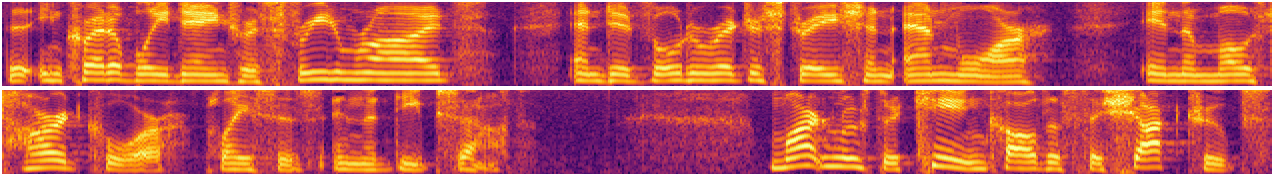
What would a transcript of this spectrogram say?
the incredibly dangerous freedom rides and did voter registration and more in the most hardcore places in the Deep South. Martin Luther King called us the shock troops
